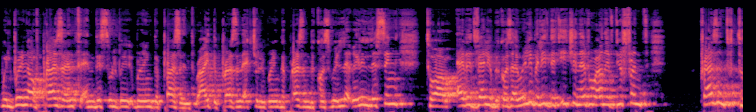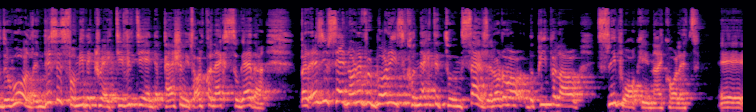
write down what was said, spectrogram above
will bring our present and this will be, bring the present, right? The present actually bring the present because we're really listening to our added value because I really believe that each and every one have different present to the world. And this is for me the creativity and the passion. It all connects together. But as you said, not everybody is connected to themselves. A lot of our, the people are sleepwalking, I call it. Uh,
